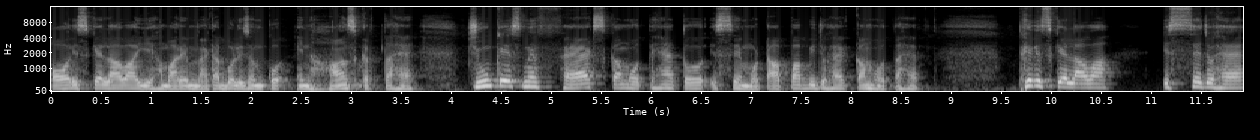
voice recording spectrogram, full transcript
और इसके अलावा ये हमारे मेटाबॉलिज्म को इन्हांस करता है। चूँकि इसमें फ़ैट्स कम होते हैं तो इससे मोटापा भी जो है कम होता है। फिर इसके अलावा इससे जो है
